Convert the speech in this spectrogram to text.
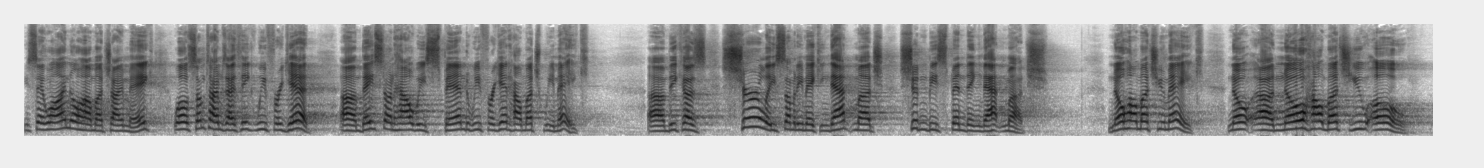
You say, Well, I know how much I make. Well, sometimes I think we forget. Um, based on how we spend, we forget how much we make. Uh, because surely somebody making that much shouldn't be spending that much. Know how much you make, know, uh, know how much you owe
